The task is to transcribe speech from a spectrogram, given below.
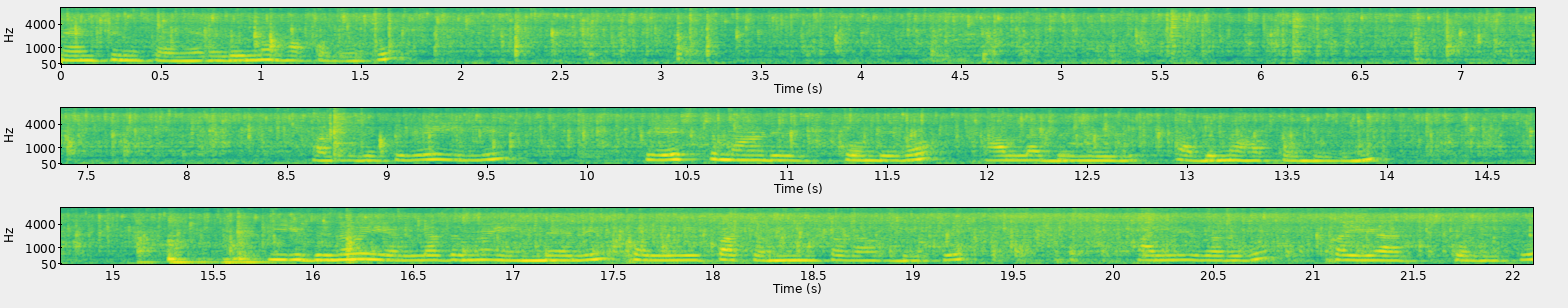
ಮೆಣಸಿನಕಾಯಿ ಎರಡನ್ನೂ ಹಾಕೋಬೇಕು ಅದ್ರ ಜೊತೆಗೆ ಇಲ್ಲಿ ಪೇಸ್ಟ್ ಮಾಡಿ ಇಟ್ಕೊಂಡಿರೋ ಅಲ್ಲ ಬೆಳ್ಳುಳ್ಳಿ ಅದನ್ನು ಹಾಕ್ಕೊಂಡಿದ್ದೀನಿ. ಇದನ್ನು ಎಲ್ಲದನ್ನು ಎಣ್ಣೆಯಲ್ಲಿ ಸ್ವಲ್ಪ ಕೆಂಪಗಾಗಬೇಕು ಅಲ್ಲಿವರೆಗೂ ಕೈ ಆಡಿಸ್ಕೋಬೇಕು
